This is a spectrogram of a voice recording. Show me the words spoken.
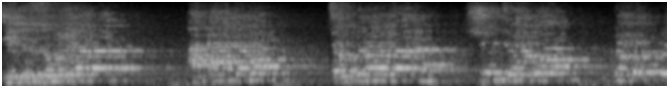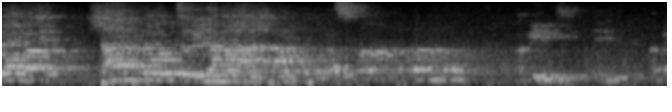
যেহেতু জমির আমার আকাশ আমার চন্দ্র আমার সূর্য আমার নক্ষত্র আমার শান্ত চরির আমার শান্ত আসমান আমার। আমি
